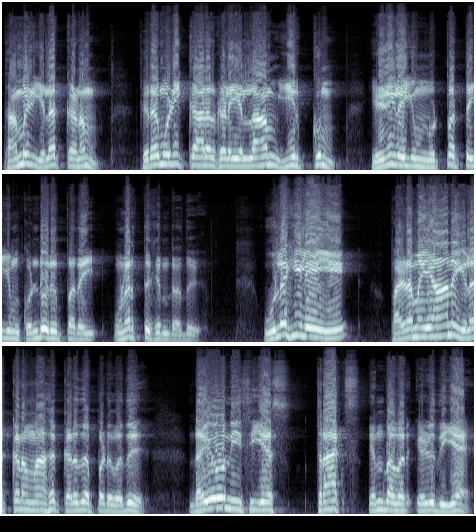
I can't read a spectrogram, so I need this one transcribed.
தமிழ் இலக்கணம் பிறமொழிக்காரர்களையெல்லாம் ஈர்க்கும் எழிலையும் நுட்பத்தையும் கொண்டிருப்பதை உணர்த்துகின்றது. உலகிலேயே பழமையான இலக்கணமாக கருதப்படுவது டயோனீசியஸ் திராக்ஸ் என்பவர் எழுதிய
